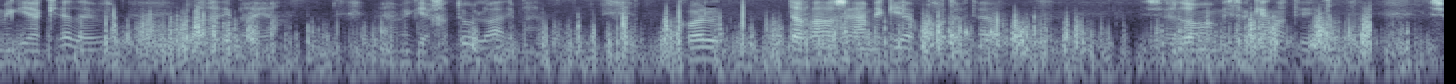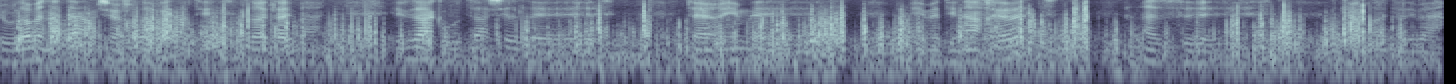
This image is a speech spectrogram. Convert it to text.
מגיע כלב, לא היה לי בעיה. היה מגיע חתול, לא היה לי בעיה. כל דבר שהיה מגיע, פחות או יותר, שלא מסכן אותי, שהוא לא בן אדם שיכול להבין אותי, לא הייתה לי בעיה. אם זו הייתה קבוצה של uh, תיירים uh, ממדינה אחרת, אז uh, גם לא הייתה לי בעיה.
